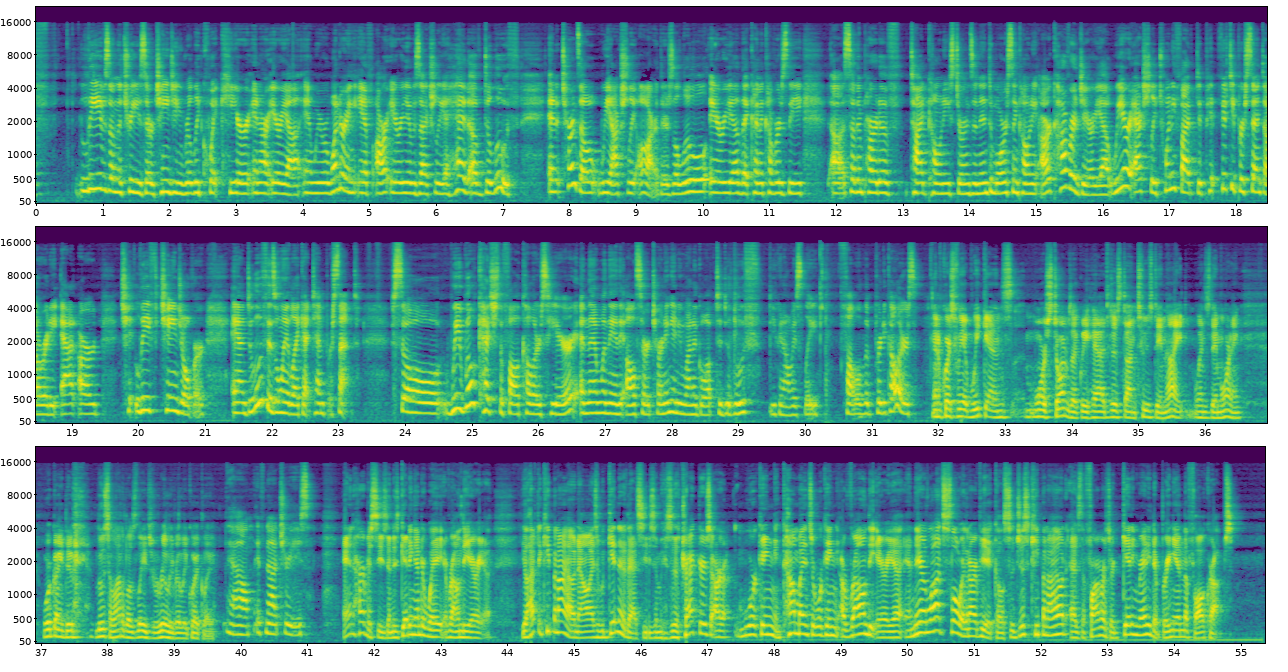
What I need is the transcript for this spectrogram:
leaves on the trees are changing really quick here in our area and we were wondering if our area was actually ahead of Duluth and it turns out we actually are. There's a little area that kind of covers the uh, southern part of Todd County, Stearns, and into Morrison County. Our coverage area, we are actually 25 to 50% already at our ch leaf changeover. And Duluth is only like at 10%. So we will catch the fall colors here. And then when they, they all start turning and you want to go up to Duluth, you can obviously follow the pretty colors. And of course, we have weekends, more storms like we had just on Tuesday night, Wednesday morning. We're going to lose a lot of those leaves really, really quickly. Yeah, if not trees. And harvest season is getting underway around the area. You'll have to keep an eye out now as we get into that season because the tractors are working and combines are working around the area and they're a lot slower than our vehicles, so just keep an eye out as the farmers are getting ready to bring in the fall crops.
